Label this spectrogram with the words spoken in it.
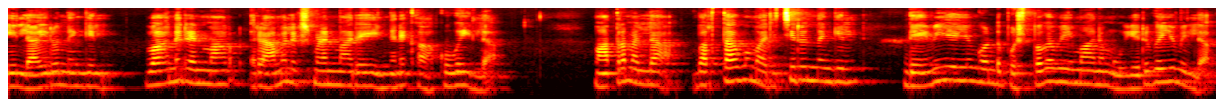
ഇല്ലായിരുന്നെങ്കിൽ വാനരന്മാർ രാമലക്ഷ്മണന്മാരെ ഇങ്ങനെ കാക്കുകയില്ല. മാത്രമല്ല ഭർത്താവ് മരിച്ചിരുന്നെങ്കിൽ ദേവിയെയും കൊണ്ട് പുഷ്പക വിമാനം ഉയരുകയുമില്ല.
